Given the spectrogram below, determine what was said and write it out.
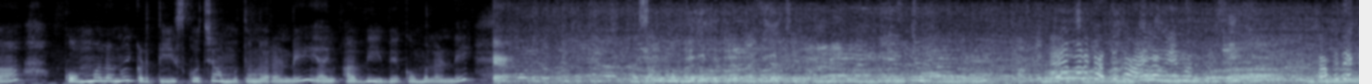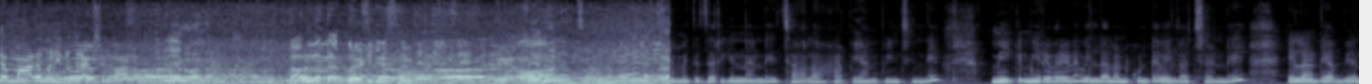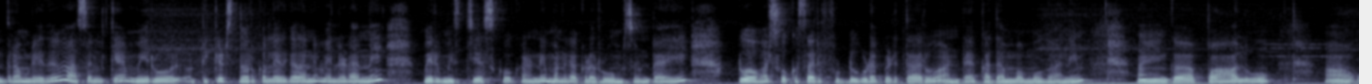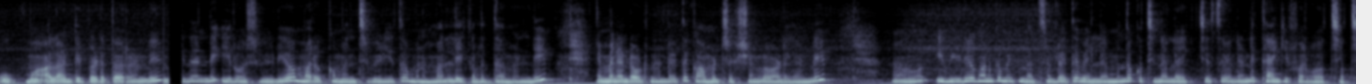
కొమ్మలను ఇక్కడ తీసుకొచ్చి అమ్ముతున్నారండి. అవి ఇవే కొమ్మలండి. చాలా బాగా దర్శనం అయితే జరిగిందండి. చాలా హ్యాపీ అనిపించింది. మీకు మీరు ఎవరైనా వెళ్ళాలనుకుంటే వెళ్ళొచ్చండి. ఎలాంటి అభ్యంతరం లేదు. అసలుకే మీరు టికెట్స్ దొరకలేదు కదండి వెళ్ళడాన్ని మీరు మిస్ చేసుకోకండి. మనకు అక్కడ రూమ్స్ ఉంటాయి. టూ అవర్స్ ఒకసారి ఫుడ్ కూడా పెడతారు. అంటే కదంబము కానీ ఇంకా పాలు ఉప్మా అలాంటివి పెడతారండి. ఇదండి ఈరోజు వీడియో. మరొక మంచి వీడియోతో మనం మళ్ళీ కలుద్దామండి. ఏమైనా డౌట్ ఉన్నట్లయితే కామెంట్ సెక్షన్లో అడగండి. వీడియో కనుక మీకు నచ్చినట్లయితే వెళ్ళే ముందు ఒక చిన్న లైక్ చేసి వెళ్ళండి. Thank you for watching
